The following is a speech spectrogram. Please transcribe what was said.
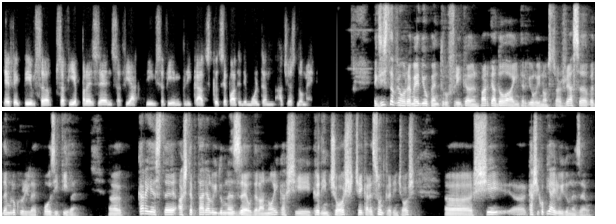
efectiv să, să fie prezenți, să fie activi, să fie implicați cât se poate de mult în acest domeniu. Există vreun remediu pentru frică? În partea a doua a interviului nostru aș vrea să vedem lucrurile pozitive. Uh, care este așteptarea lui Dumnezeu de la noi ca și credincioși, cei care sunt credincioși, uh, și uh, ca și copii ai lui Dumnezeu.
